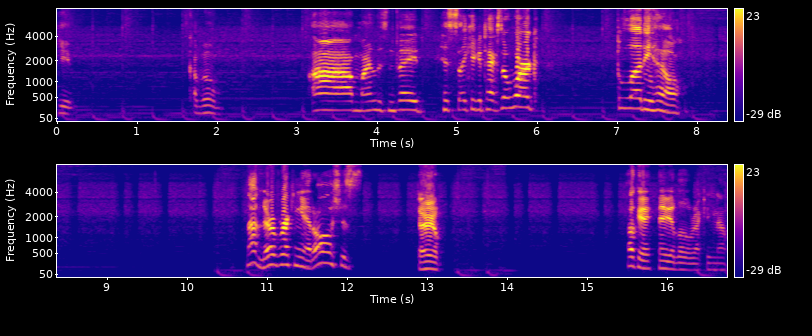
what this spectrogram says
you. Kaboom. Ah, mindless invade. His psychic attacks don't work. Bloody hell. Not nerve-wracking at all, it's just... Damn. Okay, maybe a little wrecking now.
